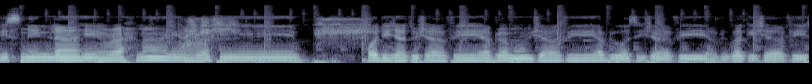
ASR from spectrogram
بسم الله الرحمن الرحيم قد خديجة شافي عبد الرحمن شافي عبد الواسي شافي عبد الباقي شافي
